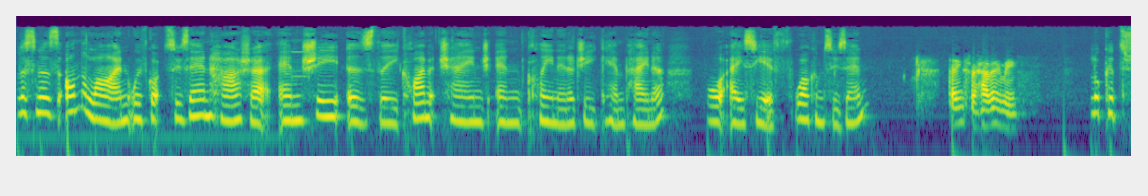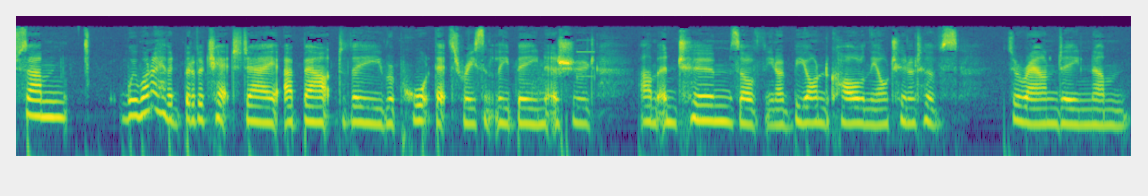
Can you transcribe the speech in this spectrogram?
Listeners, on the line, we've got Suzanne Harter, and she is the Climate Change and Clean Energy Campaigner for ACF. Welcome, Suzanne. Thanks for having me. Look, it's um, we want to have a bit of a chat today about the report that's recently been issued um, in terms of you know beyond coal and the alternatives surrounding um,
